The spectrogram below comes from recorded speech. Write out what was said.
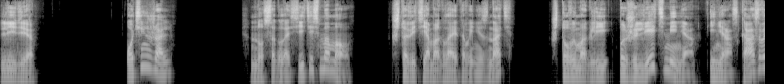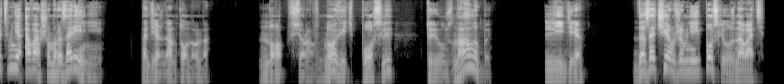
Лидия. Очень жаль. Но согласитесь, мама, что ведь я могла этого не знать, что вы могли пожалеть меня и не рассказывать мне о вашем разорении. Надежда Антоновна. Но все равно ведь после ты узнала бы. Лидия. Да зачем же мне и после узнавать?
